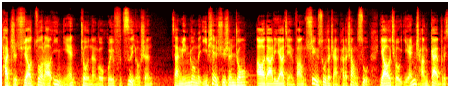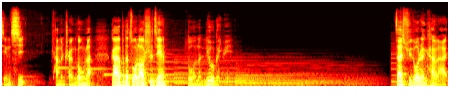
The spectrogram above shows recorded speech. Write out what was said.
他只需要坐牢一年就能够恢复自由身。在民众的一片嘘声中，澳大利亚检方迅速的展开了上诉，要求延长盖布的刑期。他们成功了，盖布的坐牢时间多了六个月。在许多人看来，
